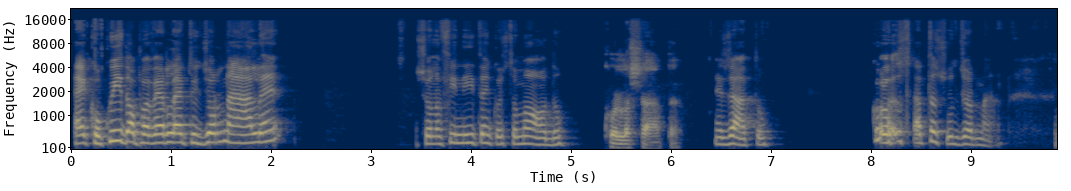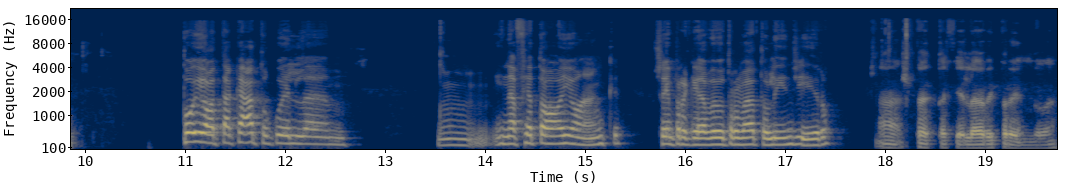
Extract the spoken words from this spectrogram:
Ecco, qui dopo aver letto il giornale sono finita in questo modo. Collassata. Esatto collassata sul giornale. Poi ho attaccato quel um, innaffiatoio anche, sempre che l'avevo trovato lì in giro. Ah, aspetta che la riprendo. Eh.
